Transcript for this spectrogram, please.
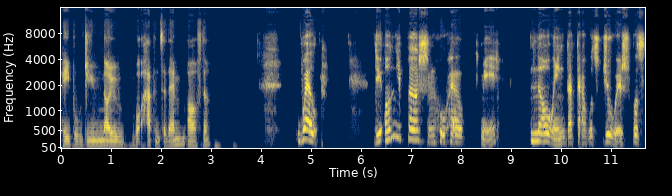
people. Do you know what happened to them after? Well, the only person who helped me, knowing that I was Jewish, was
